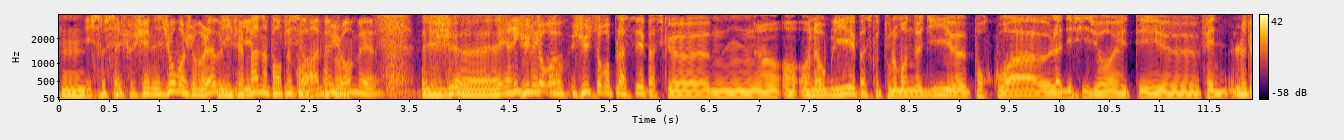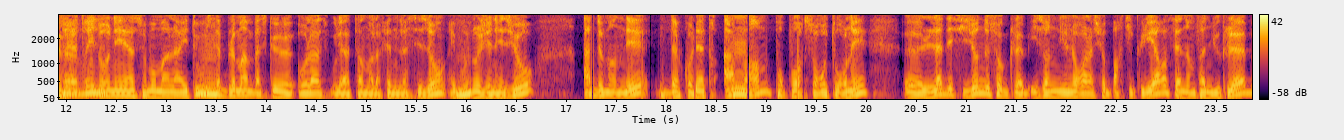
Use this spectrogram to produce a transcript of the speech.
Hmm. Et ça, c'est chez Genesio, moi, je me lève. Mais il je fait dis, pas n'importe quoi, la main, j'en mets, hein. Je, euh, Eric Juste, re- juste replacer parce que hum, on, on a oublié parce que tout le monde dit euh, pourquoi euh, la décision a été euh, fait, Le devait 2 être donnée à ce moment-là et tout. Mm. simplement parce que Olas voulait attendre la fin de la saison et Bruno Genesio a demandé de connaître avant pour pouvoir se retourner euh, la décision de son club. Ils ont une relation particulière, c'est un enfant du club,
